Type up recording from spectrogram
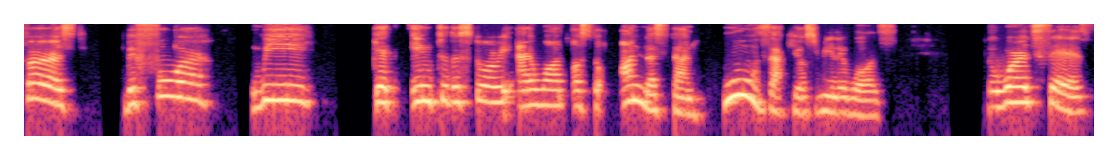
first, before we get into the story, I want us to understand who Zacchaeus really was. The word says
